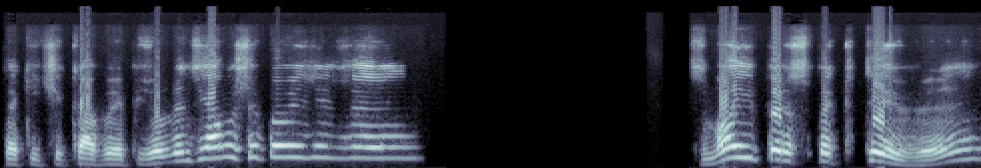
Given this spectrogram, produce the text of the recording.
taki ciekawy epizod. Więc ja muszę powiedzieć, że z mojej perspektywy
